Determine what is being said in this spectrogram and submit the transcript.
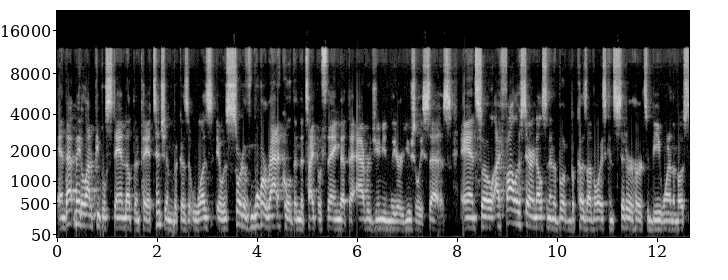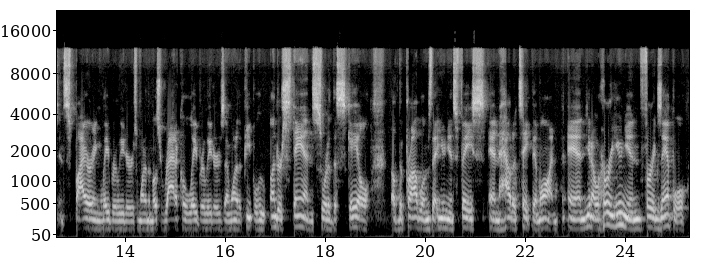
And that made a lot of people stand up and pay attention because it was it was sort of more radical than the type of thing that the average union leader usually says. And so I follow Sarah Nelson in the book because I've always considered her to be one of the most inspiring labor leaders, one of the most radical labor leaders, and one of the people who understands sort of the scale of the problems that unions face and how to take them on. And you know, her union, for example,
